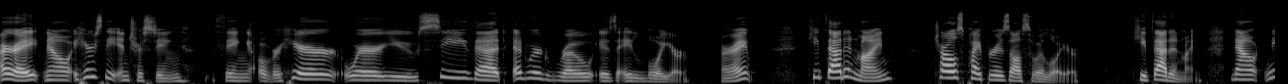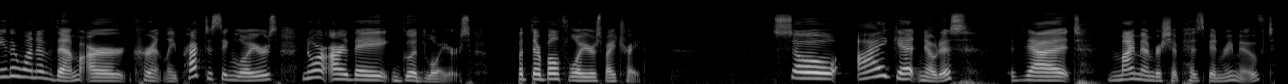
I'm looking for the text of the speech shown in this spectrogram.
All right, now here's the interesting thing over here where you see that Edward Rowe is a lawyer. All right, keep that in mind. Charles Piper is also a lawyer. Keep that in mind. Now, neither one of them are currently practicing lawyers, nor are they good lawyers, but they're both lawyers by trade. So I get notice that my membership has been removed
